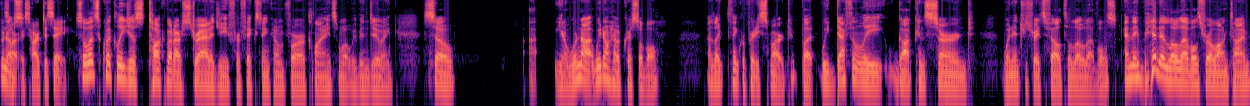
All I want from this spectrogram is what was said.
Who knows? It's hard, it's hard, to say. So let's quickly just talk about our strategy for fixed income for our clients and what we've been doing. So, uh, you know, we're not, we don't have a crystal ball. I'd like to think we're pretty smart, but we definitely got concerned when interest rates fell to low levels, and they've been at low levels for a long time.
